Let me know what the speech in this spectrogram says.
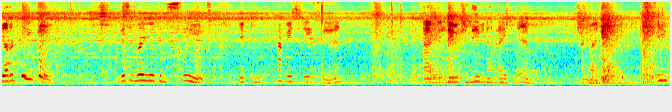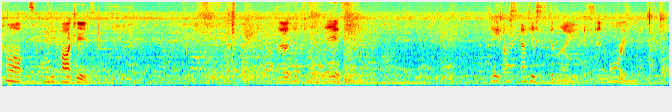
the other people. This is where you can seat. You can have your seat here. And you can even have an ATM. Anyway, two hearts all the arches. So it looks like this. See, our status is delayed.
